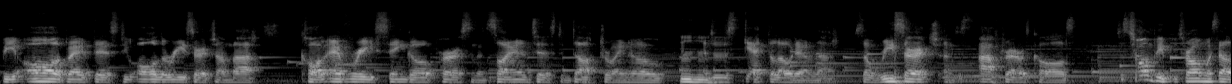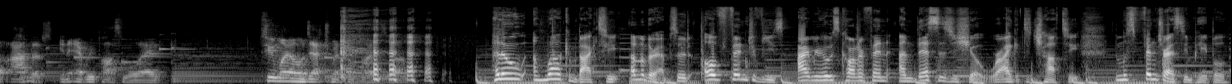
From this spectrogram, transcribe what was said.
be all about this, do all the research on that, call every single person and scientist and doctor I know, Mhm. and just get the lowdown on that. So research and just after hours calls, just throwing people, throwing myself at it in every possible way, to my own detriment sometimes as well. Hello and welcome back to another episode of Finterviews. I'm your host Connor Finn, and this is a show where I get to chat to the most interesting people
